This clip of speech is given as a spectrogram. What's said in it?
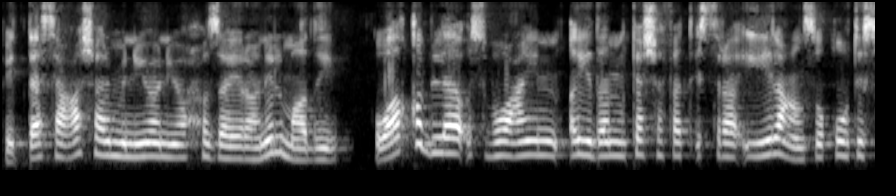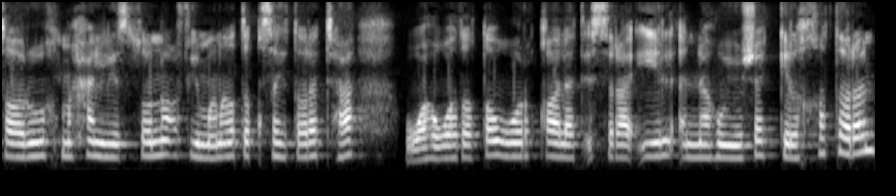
في التاسع عشر من يونيو حزيران الماضي. وقبل أسبوعين أيضا كشفت إسرائيل عن سقوط صاروخ محلي الصنع في مناطق سيطرتها وهو تطور قالت إسرائيل أنه يشكل خطرا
